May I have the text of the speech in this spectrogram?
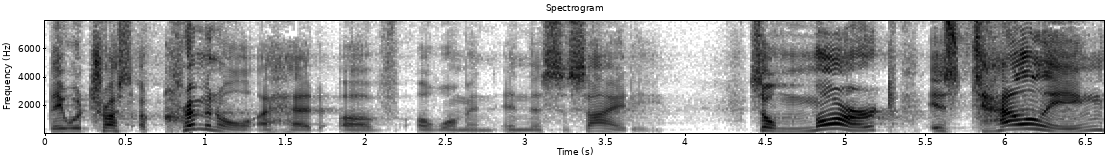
They would trust a criminal ahead of a woman in this society. So Mark is telling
